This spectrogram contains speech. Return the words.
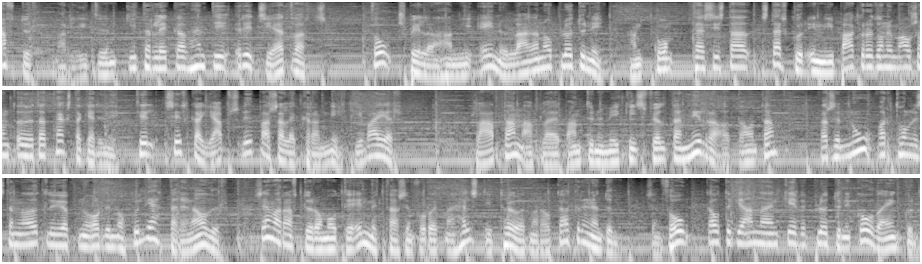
Aftur var lítið um gítarleika af hendi Richie Edwards. Þó spilaði hann í einu lagan á blötunni. Hann kom þess í stað sterkur inn í bakröðunum ásamt auðvitað textagerðinni til cirka japs við bassaleikara Nicky Wire. Platan aflaði bandinu mikils fjölda nýra aðdáanda þar sem nú var tónlistin að öllu jöfnu orðin nokkuð léttar en áður sem var aftur á móti einmitt það sem fór einna helst í taugarnar á gaggrinendum sem þó gátt ekki annað en gefi plötunni góða engun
